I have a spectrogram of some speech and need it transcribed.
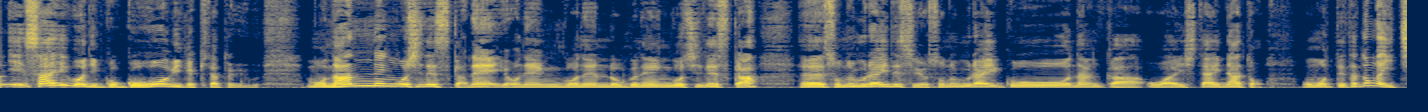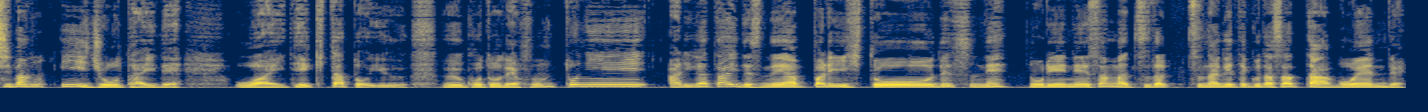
に最後にごご褒美が来たという、もう何年越しですかね ?4 年、5年、6年越しですか？えー、そのぐらいですよ。そのぐらいこう、なんかお会いしたいなと思ってたのが一番いい状態でお会いできたということで、本当にありがたいですね。やっぱり人ですね。のりえ姉さんがつだ、つなげてくださったご縁で。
